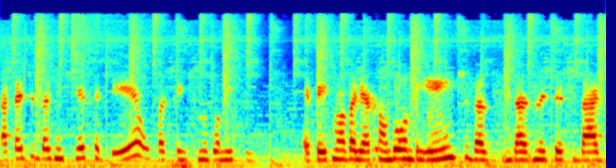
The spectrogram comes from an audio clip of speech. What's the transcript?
até de, da gente receber o paciente no domicílio. É feita uma avaliação do ambiente, das, das necessidades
